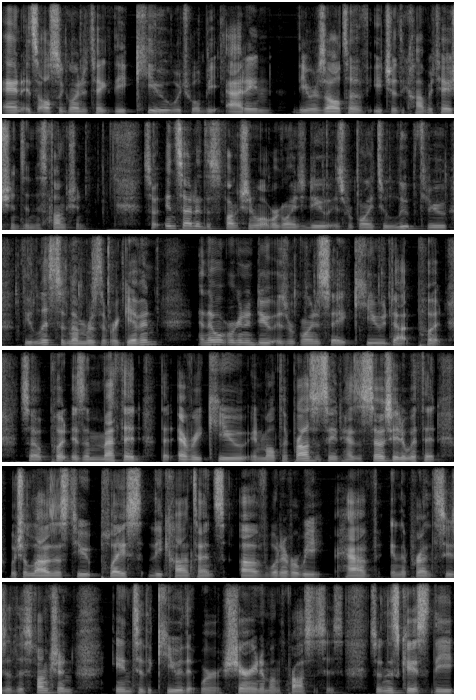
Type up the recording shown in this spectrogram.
And it's also going to take the q, which will be adding the result of each of the computations in this function. So inside of this function, what we're going to do is we're going to loop through the list of numbers that we're given, and then what we're going to do is we're going to say q.put. So put is a method that every queue in multiprocessing has associated with it, which allows us to place the contents of whatever we have in the parentheses of this function into the queue that we're sharing among processes. So in this case, the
